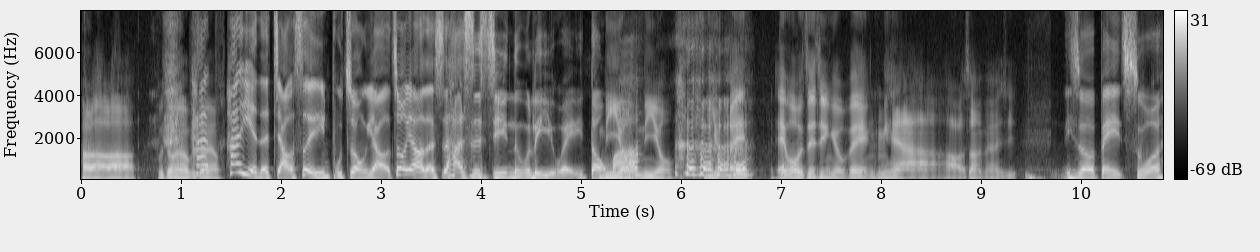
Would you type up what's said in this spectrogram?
好了好了不重要不重要。他演的角色已经不重要，重要的是他是基努里维，你懂你有？你有你有，哎哎，我最近有被呀，好算了没关系，你说被说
